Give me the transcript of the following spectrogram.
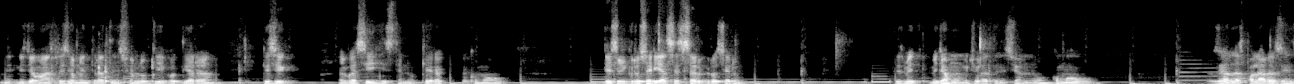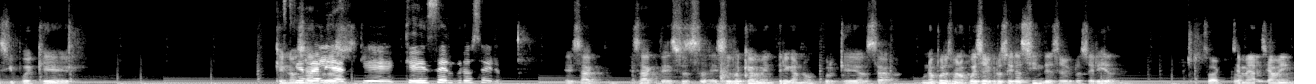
me, llamaba especialmente la atención lo que dijo Tiara, que si, algo así dijiste, ¿no? Que era como decir groserías es ser grosero. Entonces me, me llamó mucho la atención, ¿no? Como, o sea, las palabras en sí puede que que no en realidad, ¿qué, es ser grosero? Exacto, exacto, eso es, eso es lo que me intriga, ¿no? Porque, o sea, una persona puede ser grosera sin decir grosería, ¿no? Exacto. Se me hace a mí.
